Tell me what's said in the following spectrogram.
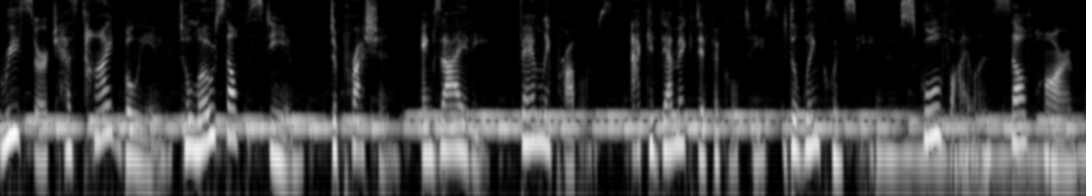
Research has tied bullying to low self esteem, depression, anxiety, family problems, academic difficulties, delinquency, school violence, self harm,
